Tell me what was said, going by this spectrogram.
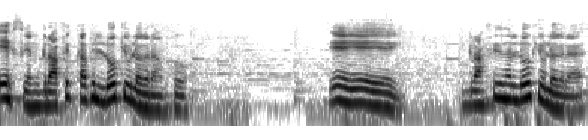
एक सेकेंड ग्राफिक्स काफ़ी लो क्यों लग रहा है हमको? ए ए ए ग्राफिक्स लो क्यों लग रहा है?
